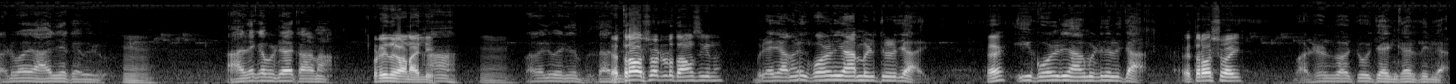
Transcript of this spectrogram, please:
കടുവ ആനയൊക്കെ വരും. ആരെയൊക്കെ വിട്ടാൽ കാണാം. ഇവിടെ നിന്ന് കാണാം അല്ലേ. പകൽ വരുന്ന എത്ര വർഷമായിട്ട് ഇവിടെ താമസിക്കുന്നു? ഇവിടെ ഞങ്ങൾ ഈ കോളേജ് ഞാൻ ഏ? ഈ കോളേജ് ഞാൻ വിളിച്ചാ. എത്ര വർഷമായി? ഭക്ഷണം ചോദിച്ചാൽ എനിക്കറിയത്തില്ല.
